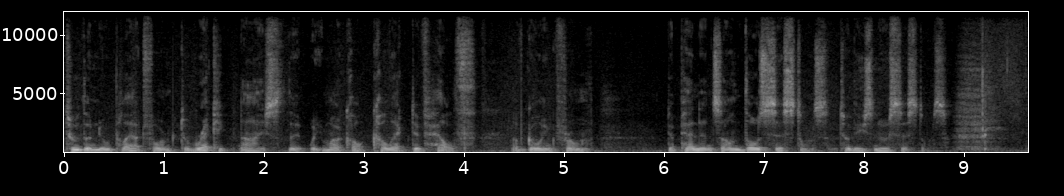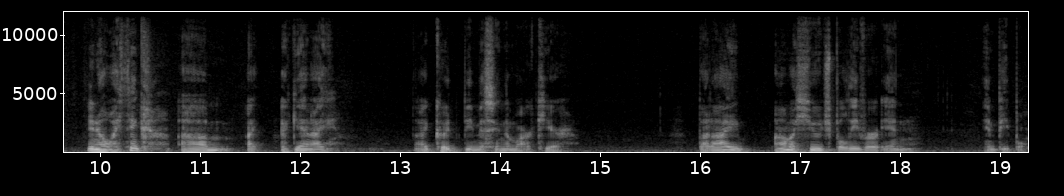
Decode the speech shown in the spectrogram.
to the new platform to recognize that what you might call collective health of going from dependence on those systems to these new systems? You know, I think, um, I, again, I, I could be missing the mark here, but I, I'm a huge believer in, in people.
